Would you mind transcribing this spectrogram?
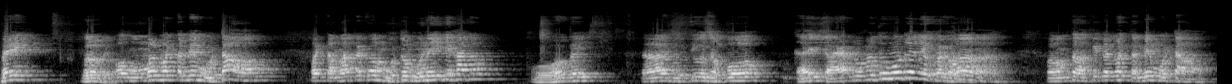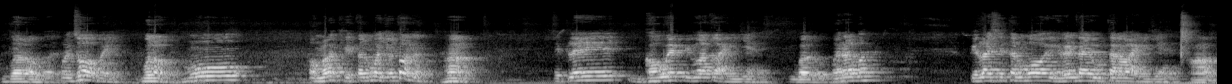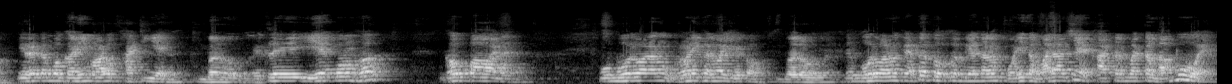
ભાઈ બરોબર. ઉંમરમાં તમે મોટા હો પણ તમારા કરતા મોટો હું નહીં દેખાતો. ઓહો ભાઈ હા જુતીઓ ઝપો તારી કાયા પ્રમાણે તું મોટો દેખાયો હા પણ આમ તો હકીકતમાં તમે મોટા હો. બરોબર. પણ જો ભાઈ બોલો હું હમણાં ખેતરમાં જતો ને હા. એટલે ઘઉં એ પીવા તો આવી ગયા બરોબર. બરાબર? પેલા ખેતરમાં એરંડા ઉતારવા આવી ગયા હા. એરંડામાં ઘણી માળો ફાટી ગયા બરોબર. એટલે એ કોમ હ ઘઉં પાવાના. હું બોરવાળાનું ઉઘરાણી કરવા ગયો હતો બરોબર. એટલે બોરવાળો કહેતો હતો કે બે ત્રણ પોણી તમારા છે ખાતર બાતર લાવવું હોય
